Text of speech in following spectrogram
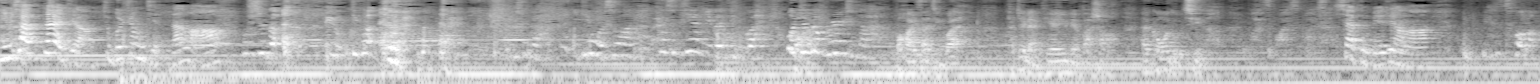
你们下次再这样就不是这么简单了啊！不是的，哎呦，警官，不是的，你听我说啊，他是骗你的，警官，我真的不认识他。不好意思啊，警官，他这两天有点发烧，还跟我赌气呢。不好意思，不好意思，不好意思。下次别这样了啊！别走了，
